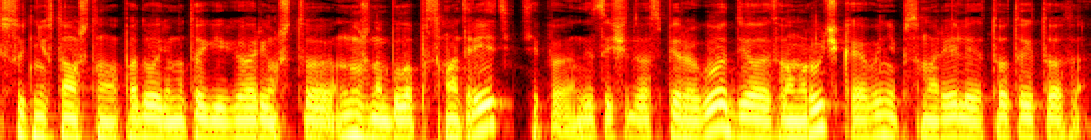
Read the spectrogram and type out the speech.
суть не в том, что мы подводим итоги и говорим, что нужно было посмотреть, типа 2021 год делает вам ручка, а вы не посмотрели то-то и то-то.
